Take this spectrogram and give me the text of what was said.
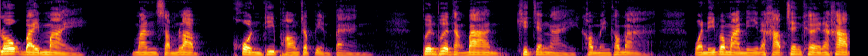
โลกใบใหม่ มันสำหรับคนที่พร้อมจะเปลี่ยนแปลง เพื่อนๆทางบ้านคิดยังไง คอมเมนต์เข้ามา วันนี้ประมาณนี้นะครับ เช่นเคยนะครับ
